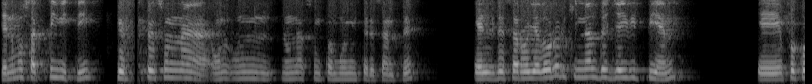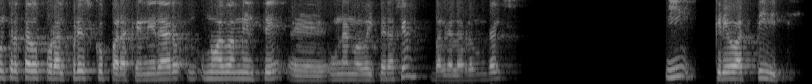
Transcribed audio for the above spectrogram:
Tenemos Activity, que este es un, un asunto muy interesante el desarrollador original de JVPN eh, fue contratado por Alfresco para generar nuevamente eh, una nueva iteración, valga la redundancia. y creo Activity.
